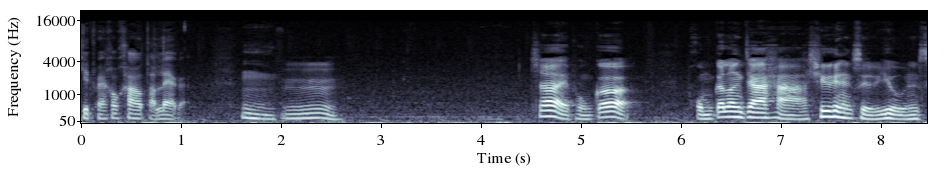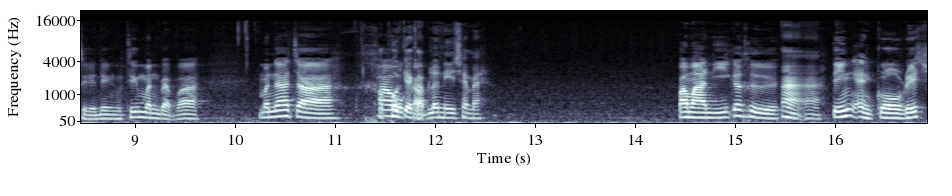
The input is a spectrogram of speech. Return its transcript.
คิดไว้คร่าวๆตอนแรกอะ่ะ อืม อืม ใช่ผมก็ ผมกำลังจะหาชื่อหนังสืออยู่หนังสือหนึ่งซึ่งมันแบบว่า มันน่าจะเขาเข้าพูดเกี่ยวกักับบเรื่องนี้ใช่ไหมประมาณนี้ก็คืออ่าอ่า Think and Grow Rich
